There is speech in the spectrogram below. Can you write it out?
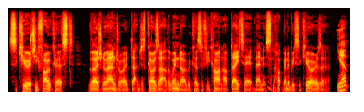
security focused version of Android, that just goes out of the window because if you can't update it, then it's not going to be secure, is it? Yep,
